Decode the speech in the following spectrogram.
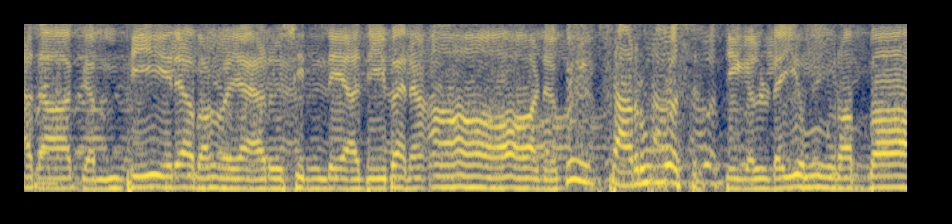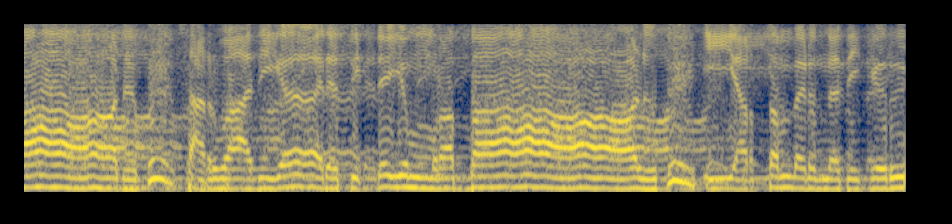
അതാ ഗംഭീരമായ അർശിന്റെ അധിപനാണ്. സർവ സൃഷ്ടികളുടെയും റബ്ബാണ്. സർവാധികാരത്തിന്റെയും റബ്ബാണ്. ഈ അർത്ഥം വരുന്ന ദിക്കറ്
